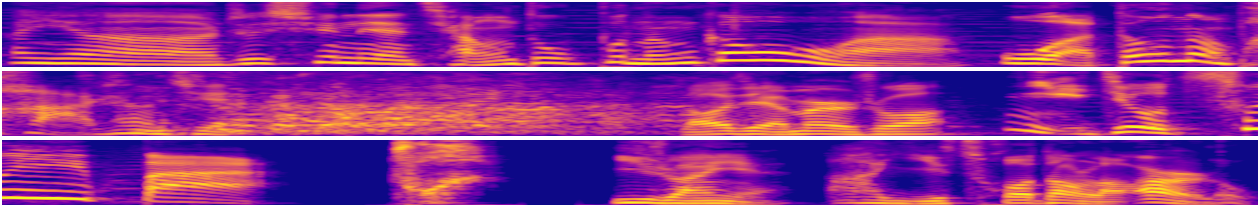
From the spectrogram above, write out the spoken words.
哎呀，这训练强度不能够啊，我都能爬上去。”老姐妹儿说：“你就催吧。”歘，一转眼，阿姨搓到了二楼。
